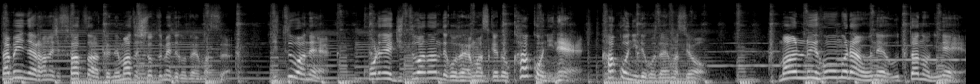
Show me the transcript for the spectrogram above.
ためになる話2つあってねまず1つ目でございます実はねこれね実話なんでございますけど過去にね過去にでございますよ満塁ホームランをね打ったのにね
